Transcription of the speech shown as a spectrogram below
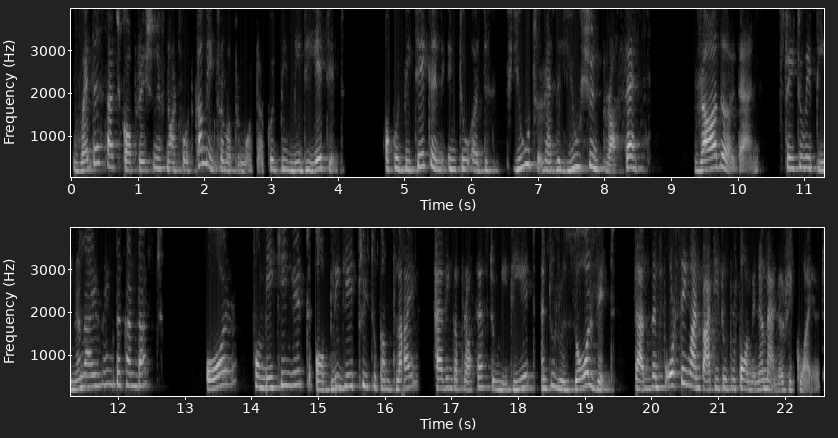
whether such cooperation, if not forthcoming from a promoter, could be mediated or could be taken into a dispute resolution process rather than straightaway penalizing the conduct or for making it obligatory to comply, having a process to mediate and to resolve it rather than forcing one party to perform in a manner required.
